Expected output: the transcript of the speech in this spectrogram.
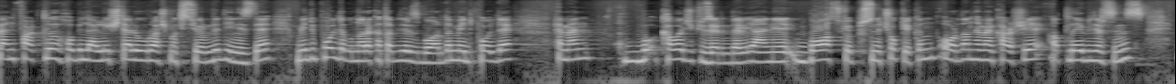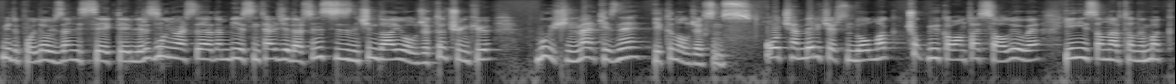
ben farklı hobilerle, işlerle uğraşmak istiyorum dediğinizde Medipol de bunlara katabiliriz bu arada. Medipol'de hemen Kavacık üzerinde yani Boğaz Köprüsü'ne çok yakın. Oradan hemen karşıya atlayabilirsiniz. Medipol'de o yüzden listeye ekleyebiliriz. Bu üniversitelerden birisini tercih ederseniz sizin için daha iyi olacaktır. Çünkü bu işin merkezine yakın olacaksınız. O çember içerisinde olmak çok büyük avantaj sağlıyor ve yeni insanlar tanımak,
